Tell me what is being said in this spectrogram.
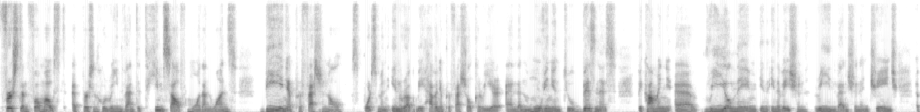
first and foremost a person who reinvented himself more than once, being a professional sportsman in rugby, having a professional career, and then moving into business, becoming a real name in innovation, reinvention, and change a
